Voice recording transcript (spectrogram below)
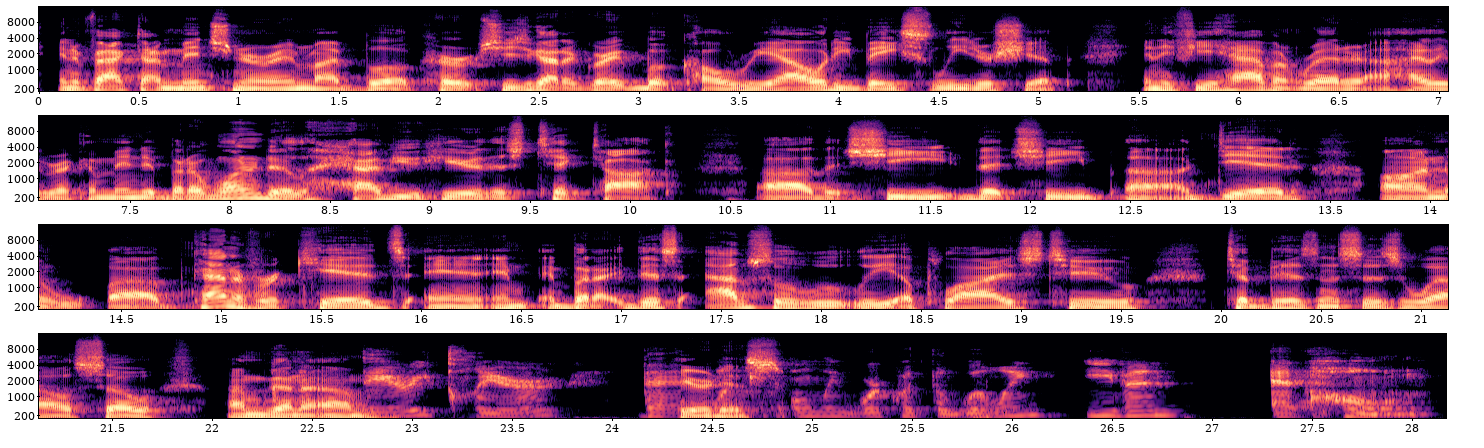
And in fact, I mention her in my book. Her she's got a great book called Reality Based Leadership. And if you haven't read it, I highly recommend it. But I wanted to have you hear this TikTok uh, that she that she uh, did on uh, kind of her kids and, and, and but I, this absolutely applies to to business as well. So I'm gonna um, very clear that here it is. only work with the willing, even at home.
